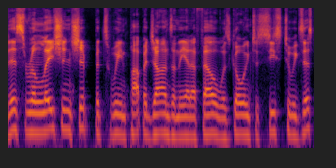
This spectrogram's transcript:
this relationship between Papa John's and the NFL was going to cease to exist?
